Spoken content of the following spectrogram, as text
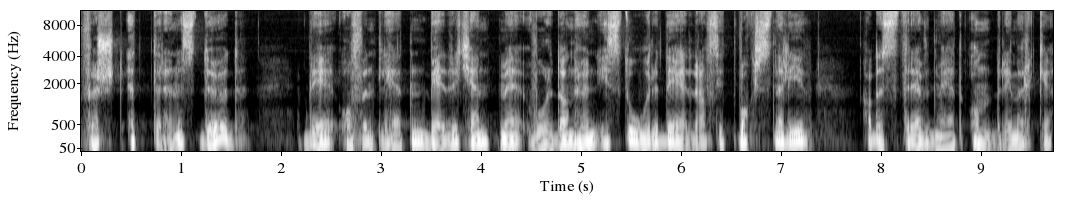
Først etter hennes død ble offentligheten bedre kjent med hvordan hun i store deler av sitt voksne liv hadde strevd med et åndelig mørke.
